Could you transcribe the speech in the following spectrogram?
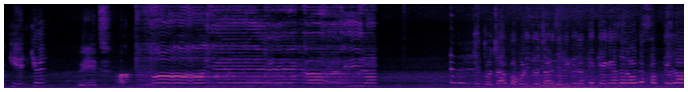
आपकी एज क्या है? एज ये दो चार पकौड़ी दो चार जलेबी रख के क्या कैसा रहोगे? सब तेरा।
